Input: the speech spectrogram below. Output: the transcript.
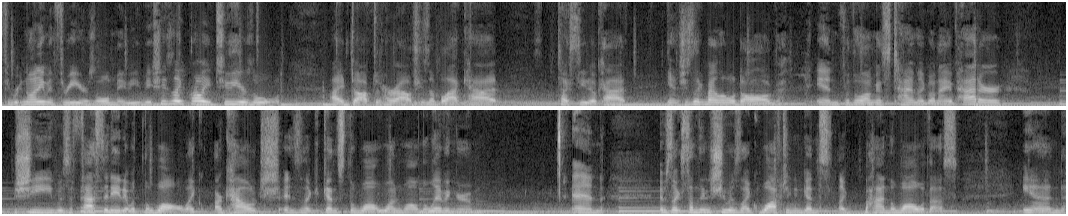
three, not even three years old, maybe. I mean, she's like probably two years old. I adopted her out. She's a black cat, tuxedo cat, and she's like my little dog. And for the longest time, like when I've had her, she was fascinated with the wall. Like our couch is like against the wall, one wall in the living room, and it was like something she was like watching against, like behind the wall with us. And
